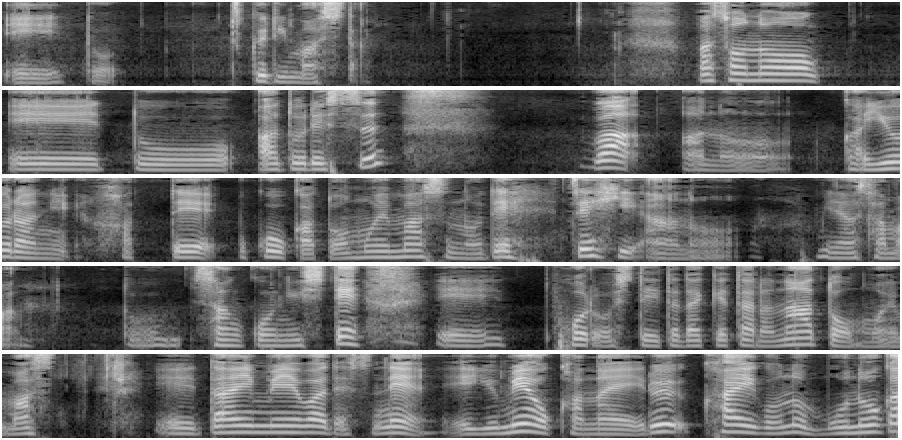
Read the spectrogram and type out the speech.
えっ、ー、と、作りました。まあ、その、えっ、と、アドレスは、あの、概要欄に貼っておこうかと思いますので、ぜひ、あの、皆様、と参考にして、えー、フォローしていただけたらなと思います。えー、題名はですね、夢を叶える介護の物語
